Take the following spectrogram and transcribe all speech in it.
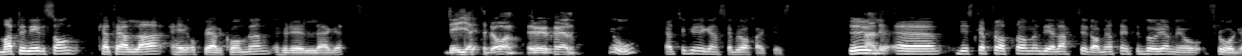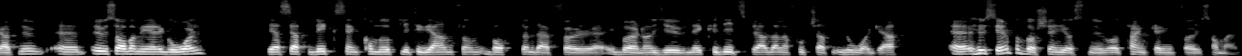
Martin Nilsson, Catella, hej och välkommen. Hur är läget? Det är jättebra. Hur är det själv? Jo, jag tycker det är ganska bra faktiskt. Du, eh, vi ska prata om en del aktier idag, men jag tänkte börja med att fråga att nu, eh, USA var ner igår. Vi har sett VIXen komma upp lite grann från botten där för, eh, i början av juni. Kreditspreadarna fortsatt låga. Eh, hur ser du på börsen just nu och tankar inför sommaren?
